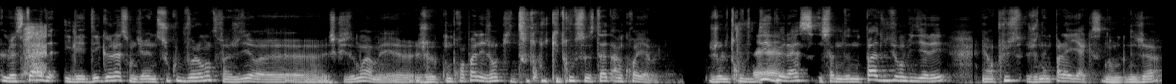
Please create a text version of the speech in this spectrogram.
Le stade, il est dégueulasse, on dirait une soucoupe volante. Enfin, je veux dire, euh, excusez-moi, mais euh, je comprends pas les gens qui, qui, trouvent ce stade incroyable. Je le trouve dégueulasse, ça me donne pas du tout envie d'y aller. Et en plus, je n'aime pas l'Ajax, donc déjà.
